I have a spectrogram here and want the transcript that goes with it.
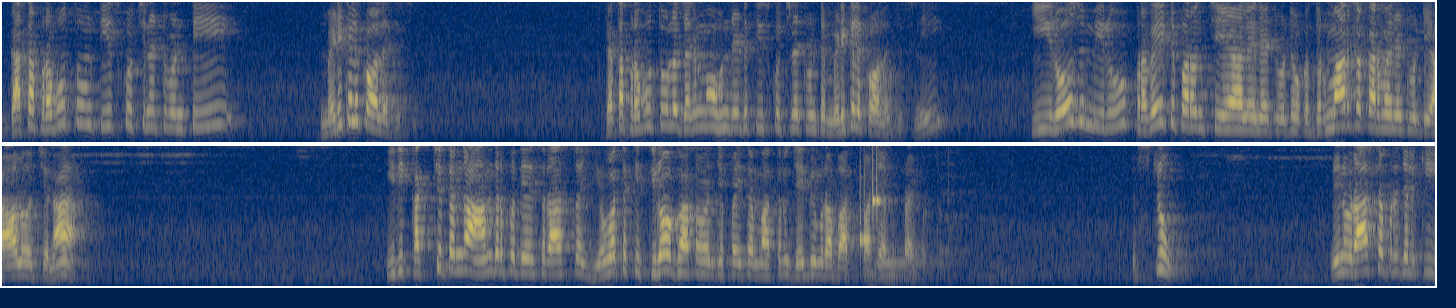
గత ప్రభుత్వం తీసుకొచ్చినటువంటి మెడికల్ కాలేజెస్ని గత ప్రభుత్వంలో జగన్మోహన్ రెడ్డి తీసుకొచ్చినటువంటి మెడికల్ కాలేజెస్ని ఈరోజు మీరు ప్రైవేటు పరం చేయాలనేటువంటి ఒక దుర్మార్గకరమైనటువంటి ఆలోచన. ఇది ఖచ్చితంగా ఆంధ్రప్రదేశ్ రాష్ట్ర యువతకి శిరోఘాతం అని చెప్పి అయితే మాత్రం జైభీమరావు భారత్ పార్టీ అభిప్రాయపడుతుంది. ఇట్స్ ట్రూ నేను రాష్ట్ర ప్రజలకి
